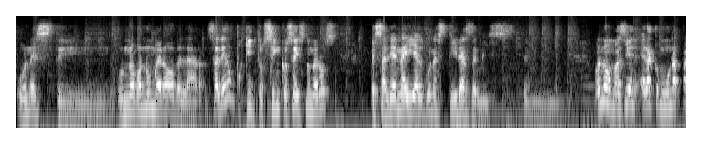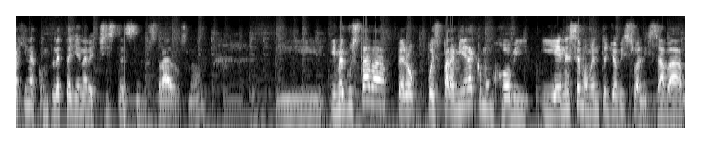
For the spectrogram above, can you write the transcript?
un, este, un nuevo número de la... Salían un poquito, cinco o seis números, pues salían ahí algunas tiras de mis... bueno, más bien era como una página completa llena de chistes ilustrados, ¿no? Y, y, me gustaba, pero pues para mí era como un hobby y en ese momento yo visualizaba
